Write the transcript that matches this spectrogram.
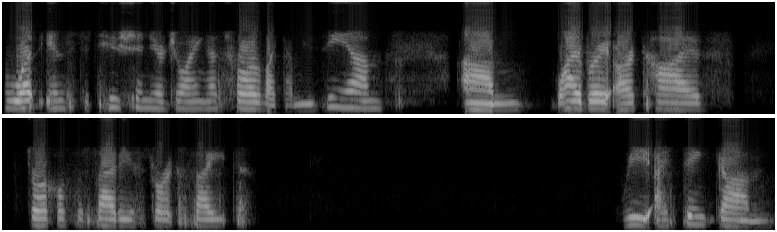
what institution you're joining us for, like a museum, um, library, archive, historical society, historic site? We, I think um,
